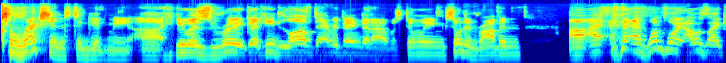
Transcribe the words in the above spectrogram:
corrections to give me. Uh, he was really good. He loved everything that I was doing. So did Robin. Uh, I at one point I was like,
